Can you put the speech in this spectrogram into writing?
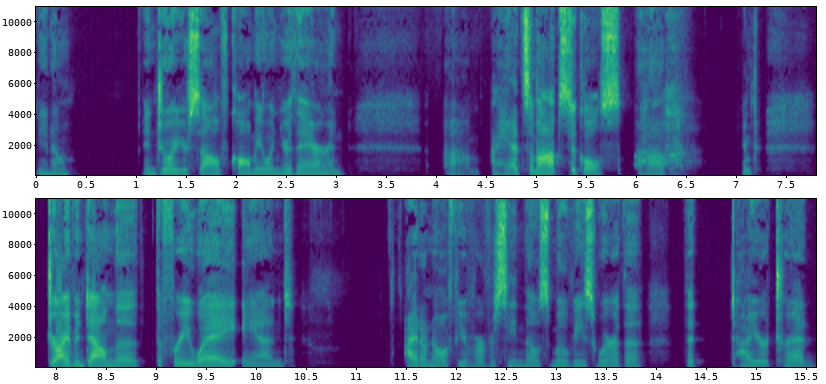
you know, enjoy yourself. Call me when you're there. And um, I had some obstacles. Uh, driving down the the freeway, and I don't know if you've ever seen those movies where the the tire tread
